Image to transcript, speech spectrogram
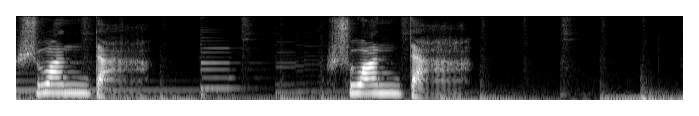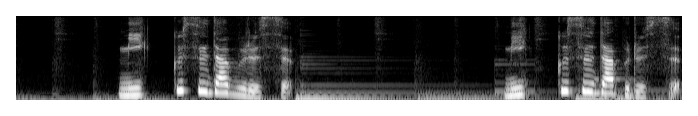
シュワンダーシュワンダーミックスダブルスミックスダブルス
